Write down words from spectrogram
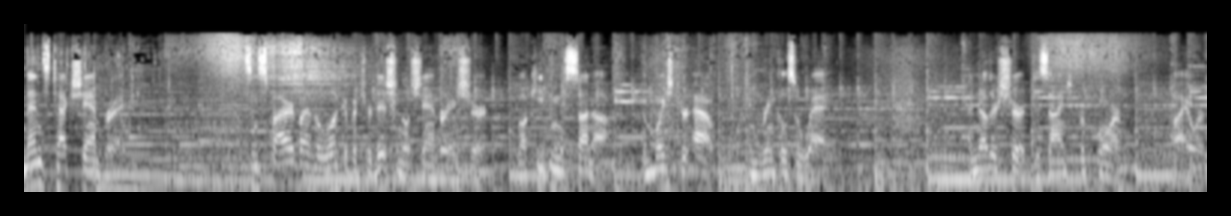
men's tech chambray. It's inspired by the look of a traditional chambray shirt while keeping the sun off, the moisture out, and wrinkles away. Another shirt designed to perform by Orvis.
